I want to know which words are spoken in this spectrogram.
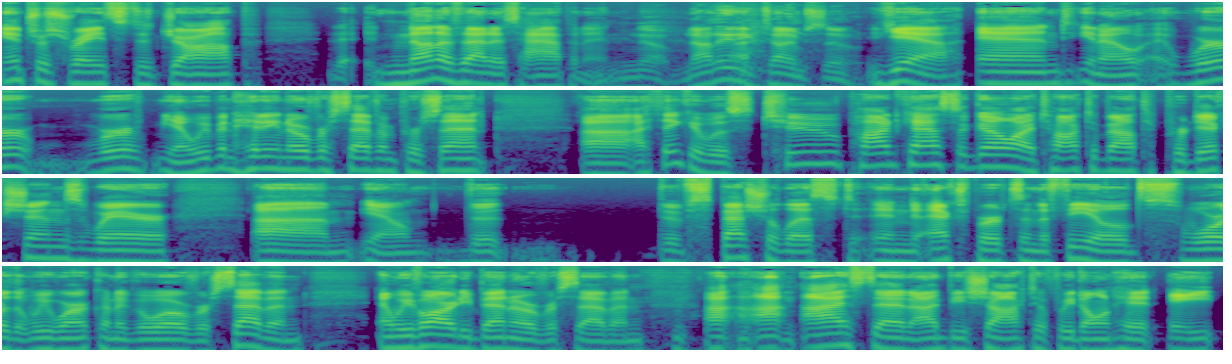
interest rates to drop? None of that is happening. No, not anytime soon. Yeah, and you know we're we're you know we've been hitting over seven percent. Uh, I think it was two podcasts ago I talked about the predictions where um, you know the the specialists and experts in the field swore that we weren't going to go over seven, and we've already been over seven. I, I, I, said I'd be shocked if we don't hit eight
